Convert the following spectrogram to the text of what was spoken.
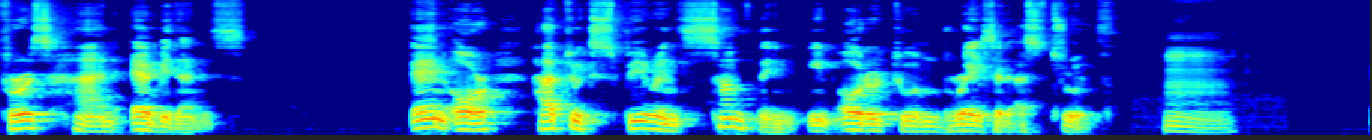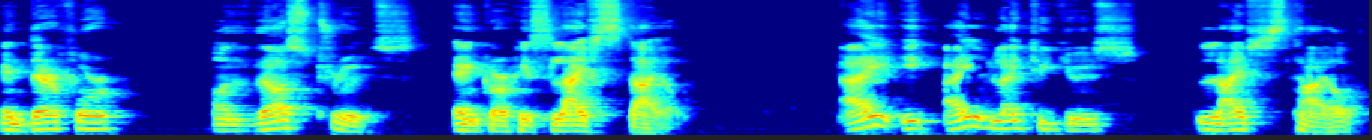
first-hand evidence and or had to experience something in order to embrace it as truth. Hmm and therefore on those truths anchor his lifestyle. I I like to use lifestyle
